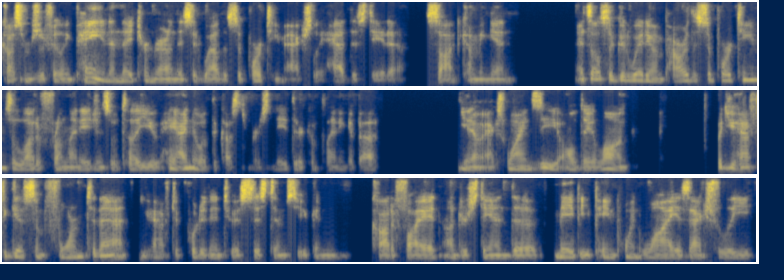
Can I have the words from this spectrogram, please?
customers are feeling pain. And they turned around and they said wow the support team actually had this data saw it coming in. It's also a good way to empower the support teams. A lot of frontline agents will tell you hey i know what the customers need. They're complaining about you know x y and z all day long. But you have to give some form to that. You have to put it into a system so you can codify it, understand the maybe pain point Y is actually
